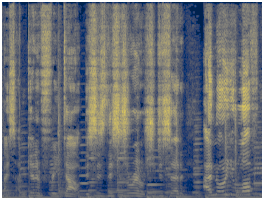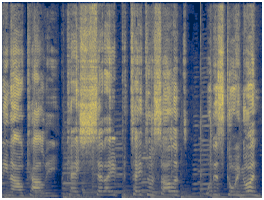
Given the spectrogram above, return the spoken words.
Guys, I'm getting freaked out. This is this is real. She just said, I know you love me now, Callie. Okay, she said I eat potato salad. What is going on?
